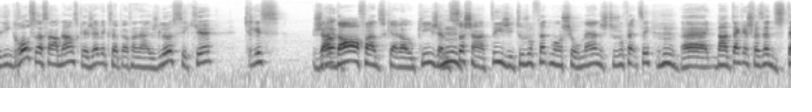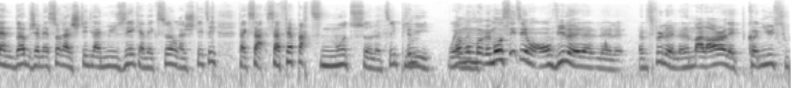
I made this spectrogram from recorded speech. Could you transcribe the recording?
les grosses ressemblances que j'ai avec ce personnage-là, c'est que, Chris, j'adore faire du karaoké. J'aime Mm. ça chanter. J'ai toujours fait mon showman. J'ai toujours fait, tu sais, Mm. euh, dans le temps que je faisais du stand-up, j'aimais ça, rajouter de la musique avec ça, rajouter, tu sais. Fait que ça, ça fait partie de moi, tout ça, là, tu sais. Puis, ouais, Ouais, moi, mais moi aussi, tu sais, on, on vit le, le- un petit peu le, malheur d'être connu sous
